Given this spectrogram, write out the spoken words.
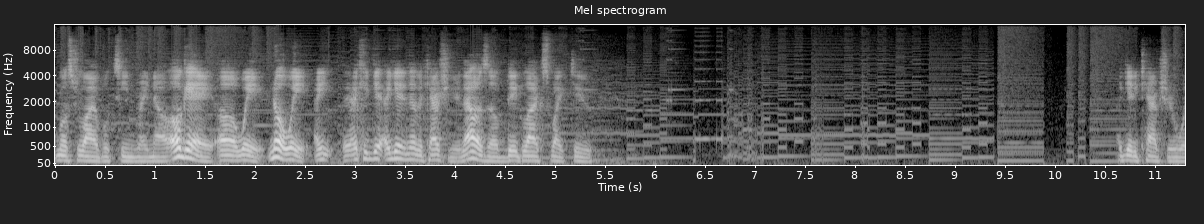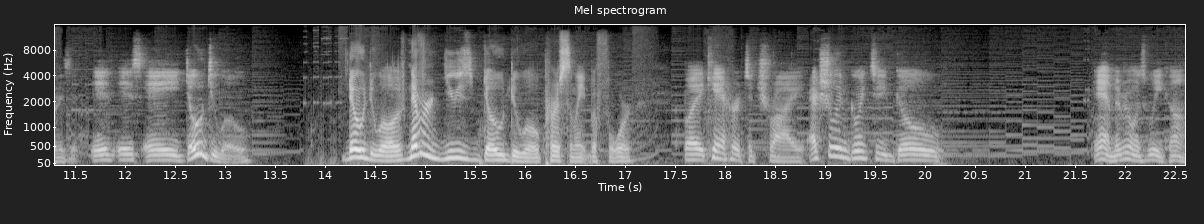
most reliable team right now. Okay, uh, wait. No, wait. I I could get I get another capture here. That was a big lag spike too. I get a capture. What is it? It is a Doduo. Doduo. I've never used Doduo personally before, but it can't hurt to try. Actually, I'm going to go... Damn, everyone's weak, huh?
